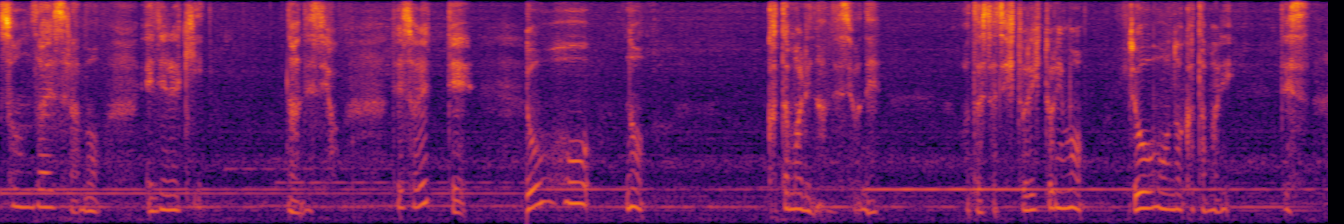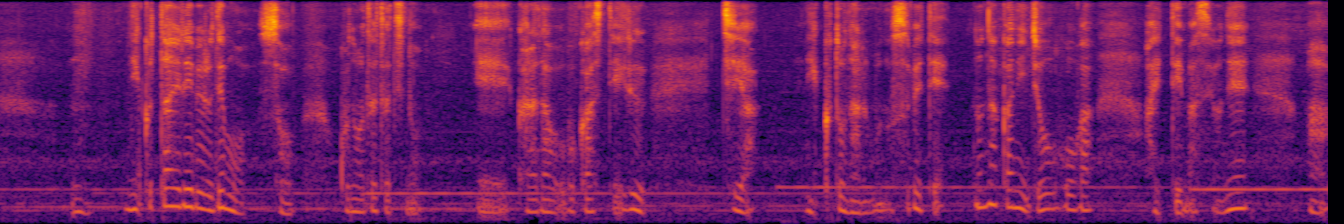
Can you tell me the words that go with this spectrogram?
存在すらもエネルギーなんですよ。でそれって情報の塊なんですよね。私たち一人一人も情報の塊です。うん、肉体レベルでもそうこの私たちの、えー、体を動かしている血や肉となるもの全ての中に情報が入っていますよね。まあ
